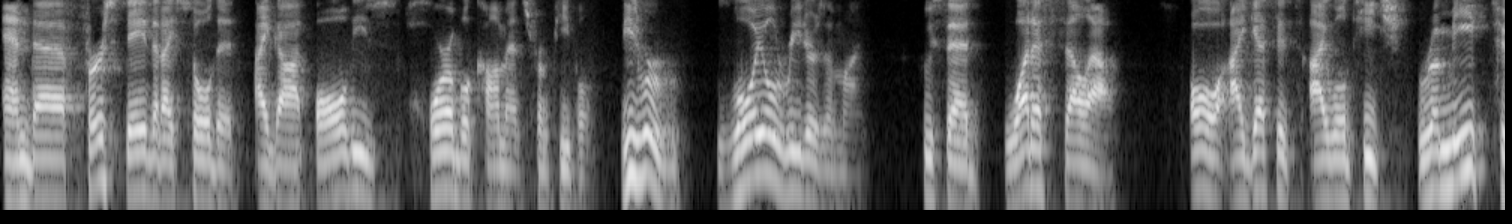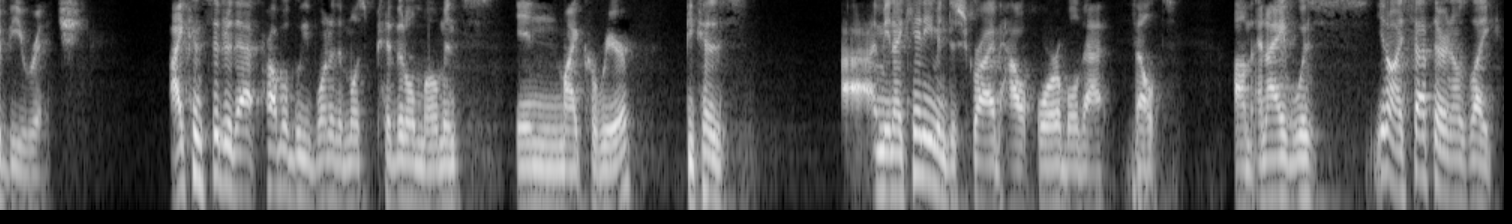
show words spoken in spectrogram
And the first day that I sold it, I got all these horrible comments from people. These were loyal readers of mine who said, What a sellout. Oh, I guess it's I will teach Ramit to be rich. I consider that probably one of the most pivotal moments in my career because I mean, I can't even describe how horrible that felt. Um, and I was, you know, I sat there and I was like,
